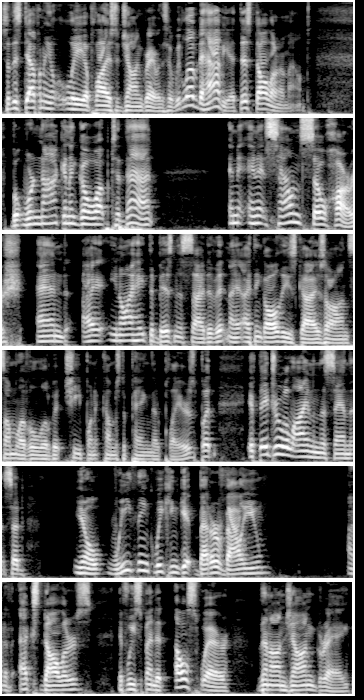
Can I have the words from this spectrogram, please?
So this definitely applies to Jon Gray, where they said, We'd love to have you at this dollar amount, but we're not going to go up to that. And and it sounds so harsh. And I you know, I hate the business side of it, and I, I think all these guys are on some level a little bit cheap when it comes to paying their players. But if they drew a line in the sand that said, you know, we think we can get better value out of X dollars if we spend it elsewhere than on Jon Gray,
